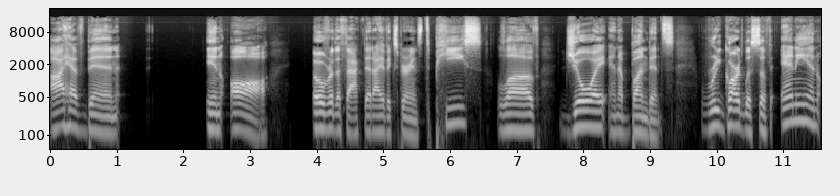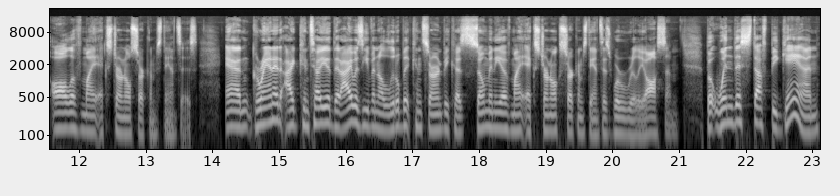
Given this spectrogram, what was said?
I have been in awe over the fact that I have experienced peace, love, joy, and abundance regardless of any and all of my external circumstances. And granted, I can tell you that I was even a little bit concerned because so many of my external circumstances were really awesome. But when this stuff began,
